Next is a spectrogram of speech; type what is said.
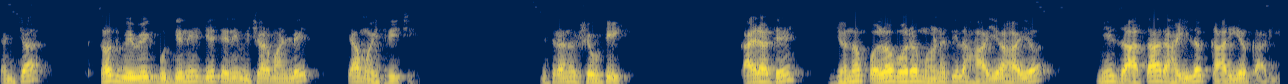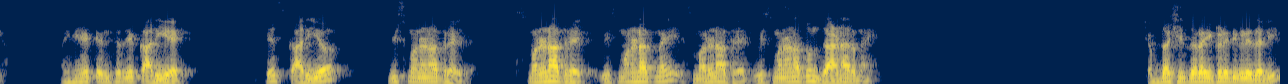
त्यांच्या सद्विवेक बुद्धीने जे त्यांनी विचार मांडले त्या मैत्रीची. मित्रांनो शेवटी काय राहते? जनपळभर म्हणतील हाय हाय मी जाता राहिलं कार्य कार्य. आणि हे त्यांचं जे कार्य आहे हेच कार्य विस्मरणात राहील. स्मरणात राहील. विस्मरणात नाही स्मरणात राहील. विस्मरणातून जाणार नाही. शब्दाशी जरा इकडे तिकडे झाली.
